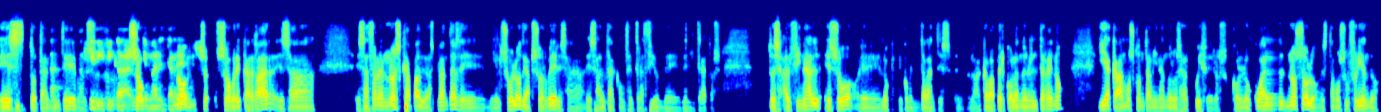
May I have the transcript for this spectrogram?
es totalmente pues, quemar el terreno. sobrecargar esa, esa zona no es capaz de las plantas ni el suelo de absorber esa, alta concentración de, nitratos. Entonces, al final, eso, eh, lo que comentaba antes, eh, lo acaba percolando en el terreno y acabamos contaminando los acuíferos, con lo cual no solo estamos sufriendo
